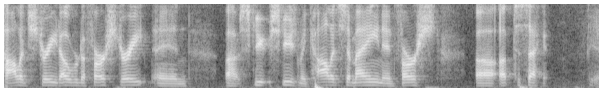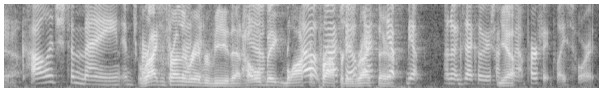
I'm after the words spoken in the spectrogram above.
College Street over to First Street, and uh, excuse, excuse me, College to Main and First uh, up to Second, Yeah. College to Main and right in First to front of the Riverview. That whole big block oh, of property gotcha, right there. Yep, yep. I know exactly what you're talking Yep. about. Perfect place for it.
